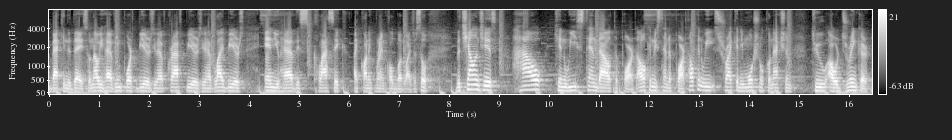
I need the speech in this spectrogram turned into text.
back in the day. So now you have import beers, you have craft beers, you have light beers, and you have this classic iconic brand called Budweiser. So the challenge is how can we stand out apart? How can we stand apart? How can we strike an emotional connection to our drinker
